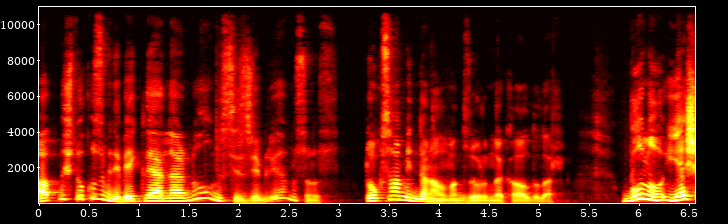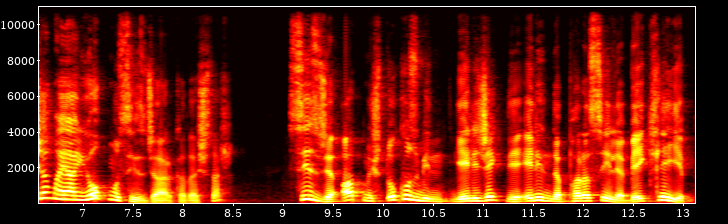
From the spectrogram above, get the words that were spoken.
69 bini bekleyenler ne oldu sizce biliyor musunuz? 90 binden almak zorunda kaldılar. Bunu yaşamayan yok mu sizce arkadaşlar? Sizce 69 bin gelecek diye elinde parasıyla bekleyip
